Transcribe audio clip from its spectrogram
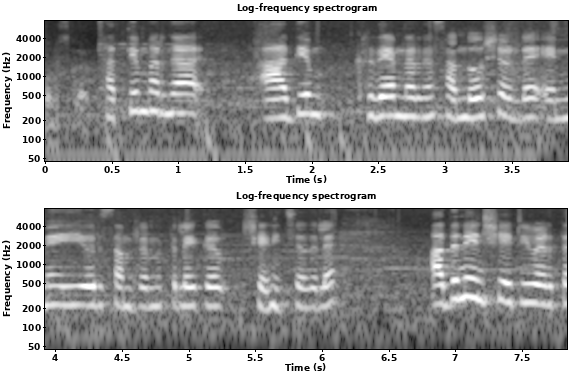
നമസ്കാരം. സത്യം പറഞ്ഞാൽ ആദ്യം ഹൃദയം നിറഞ്ഞ സന്തോഷമുണ്ട് എന്നെ ഈ ഒരു സംരംഭത്തിലേക്ക് ക്ഷണിച്ചതിൽ. അതിന് ഇനിഷ്യേറ്റീവ് എടുത്ത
